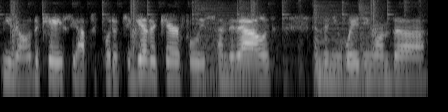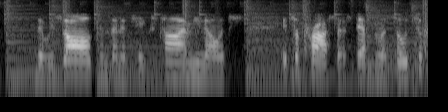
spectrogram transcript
you know, the case. You have to put it together carefully, send it out, and then you're waiting on the the result, and then it takes time. You know, it's it's a process definitely. So it took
